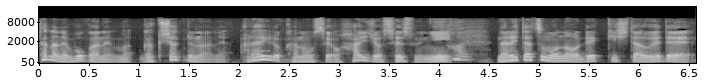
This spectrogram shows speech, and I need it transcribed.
ただね、僕はね、ま、学者っていうのはね、あらゆる可能性を排除せずに、はい成り立つものを列記した上で、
